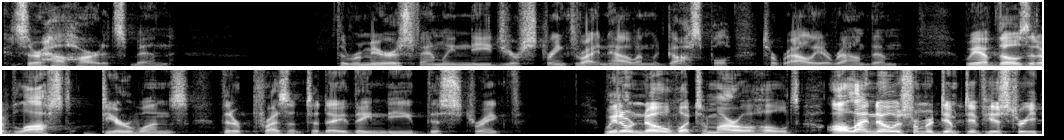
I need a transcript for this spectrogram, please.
Consider how hard it's been. The Ramirez family needs your strength right now in the gospel to rally around them. We have those that have lost dear ones that are present today. They need this strength. We don't know what tomorrow holds. All I know is from redemptive history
